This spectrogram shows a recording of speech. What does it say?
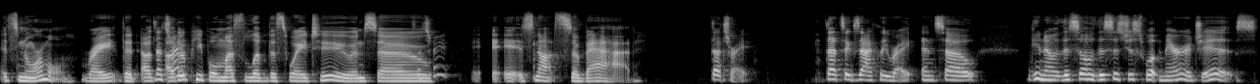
it's normal, right? That That's other right. people must live this way too. And so right. it's not so bad. That's right. That's exactly right. And so, you know, this, oh, this is just what marriage is.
